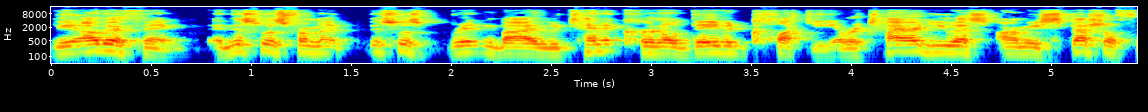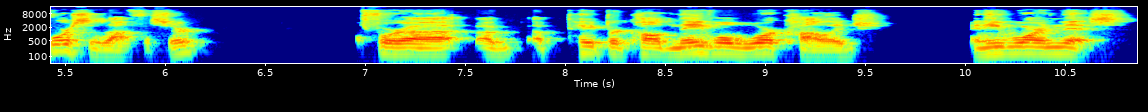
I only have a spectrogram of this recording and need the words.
the other thing, and this was from a, this was written by Lieutenant Colonel David Cluckey, a retired U.S. Army Special Forces officer, for a, a, a paper called Naval War College, and he warned this.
